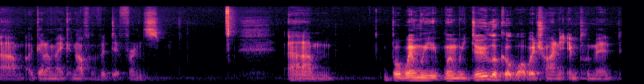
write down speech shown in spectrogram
um, are going to make enough of a difference. Um, but when we when we do look at what we're trying to implement,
